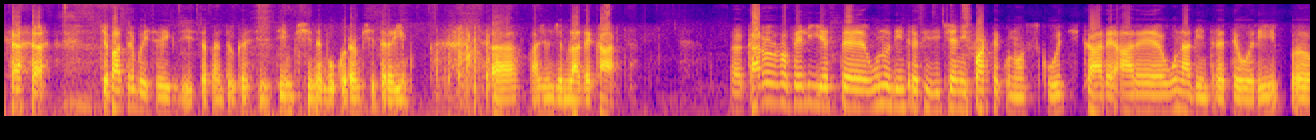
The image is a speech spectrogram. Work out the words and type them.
Ceva trebuie să existe, pentru că simțim și ne bucurăm și trăim. Uh, ajungem la Descartes. Uh, Carol Rovelli este unul dintre fizicienii foarte cunoscuți, care are una dintre teorii, uh,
